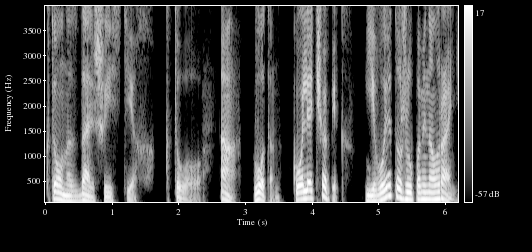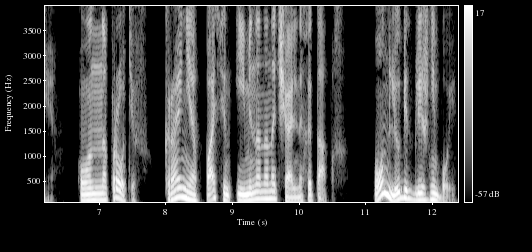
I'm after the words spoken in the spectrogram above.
Кто у нас дальше из тех? Кто? А, вот он, Коля Чопик. Его я тоже упоминал ранее. Он, напротив, крайне опасен именно на начальных этапах. Он любит ближний бой,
